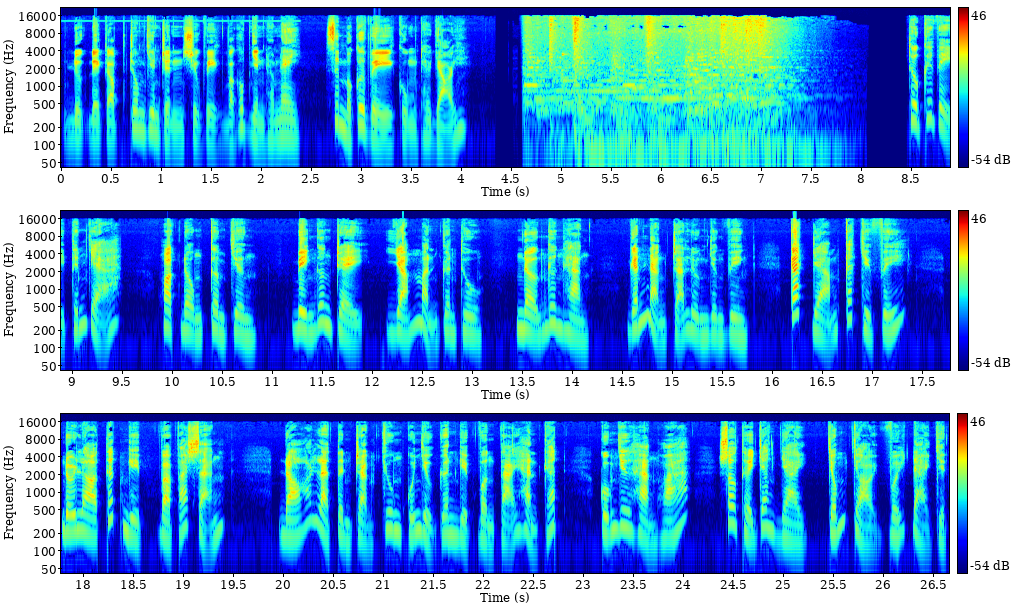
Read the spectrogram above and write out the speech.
được đề cập trong chương trình Sự việc và góc nhìn hôm nay. Xin mời quý vị cùng theo dõi. Thưa quý vị thính giả, hoạt động cầm chừng, bị ngân trệ, giảm mạnh doanh thu, nợ ngân hàng, gánh nặng trả lương nhân viên, cắt giảm các chi phí, nỗi lo thất nghiệp và phá sản. Đó là tình trạng chung của nhiều doanh nghiệp vận tải hành khách cũng như hàng hóa sau thời gian dài chống chọi với đại dịch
